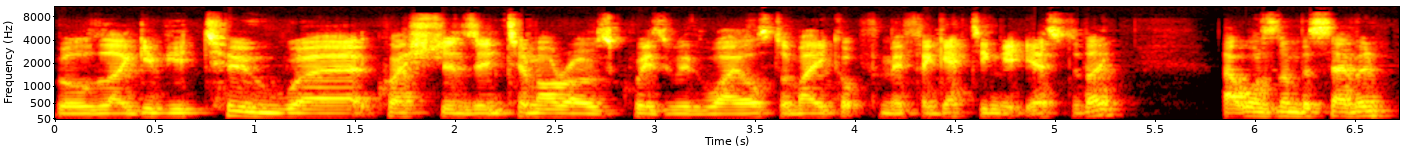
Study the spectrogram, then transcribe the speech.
we'll uh, give you two uh, questions in tomorrow's quiz with Wales to make up for me forgetting it yesterday. That one's number seven.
